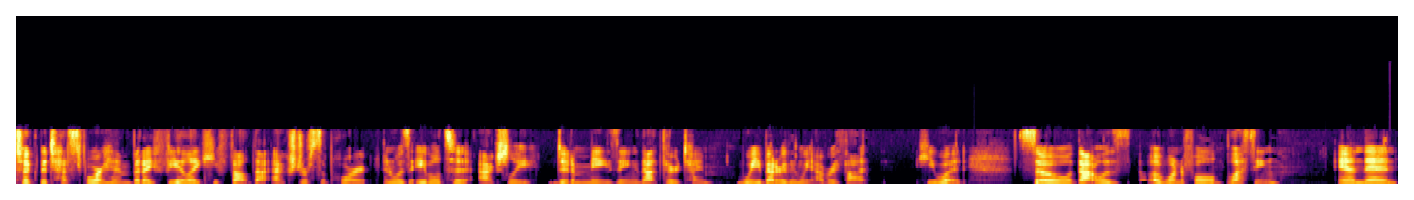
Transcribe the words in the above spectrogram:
took the test for him, but I feel like he felt that extra support and was able to actually did amazing that third time, way better than we ever thought he would. So that was a wonderful blessing. And then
